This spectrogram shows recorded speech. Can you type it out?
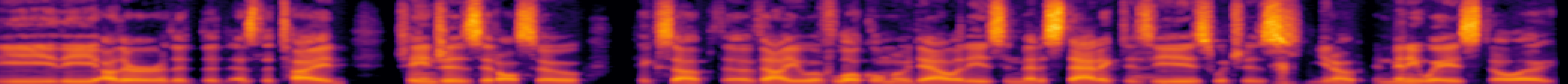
the the other the, the as the tide changes, it also picks up the value of local modalities in metastatic disease, which is, you know, in many ways still a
